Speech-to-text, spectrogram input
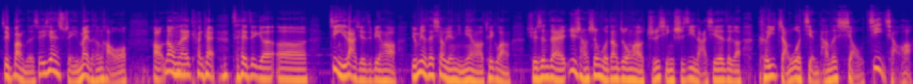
最棒的。所以现在水卖的很好哦。好，那我们来看看，在这个呃。静宜大学这边哈，有没有在校园里面啊推广学生在日常生活当中啊执行实际哪些这个可以掌握减糖的小技巧哈？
